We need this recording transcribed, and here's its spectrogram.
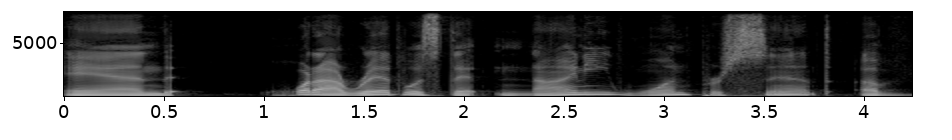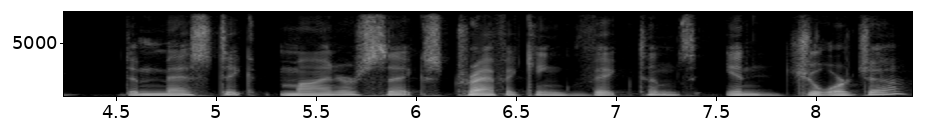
And what I read was that 91% of domestic minor sex trafficking victims in Georgia,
